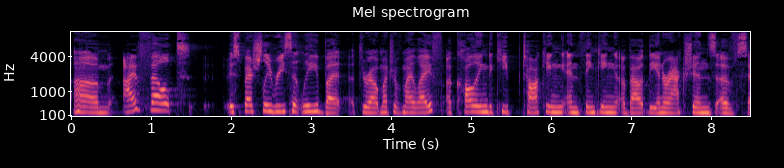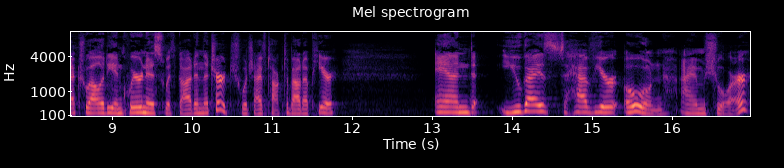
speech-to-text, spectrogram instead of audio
Um, I've felt, especially recently, but throughout much of my life, a calling to keep talking and thinking about the interactions of sexuality and queerness with God and the church, which I've talked about up here. And you guys have your own, I'm sure,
